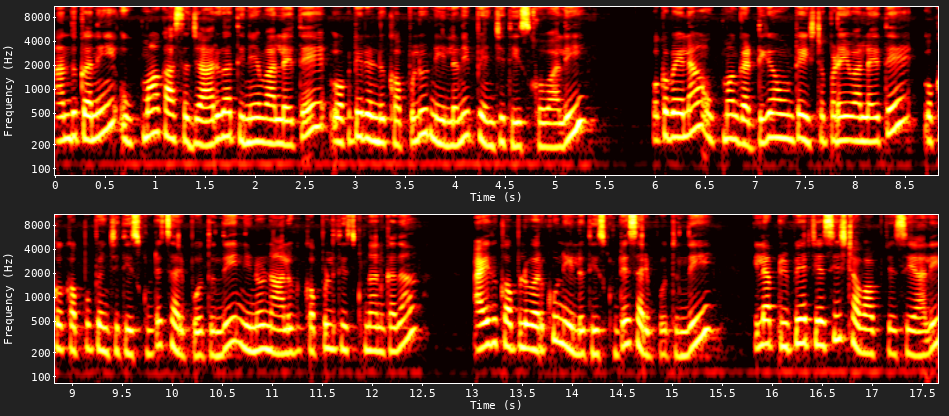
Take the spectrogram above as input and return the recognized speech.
అందుకని ఉప్మా కాస్త జారుగా తినే వాళ్ళైతే ఒకటి రెండు కప్పులు నీళ్ళని పెంచి తీసుకోవాలి. ఒకవేళ ఉప్మా గట్టిగా ఉంటే ఇష్టపడే వాళ్ళైతే ఒక కప్పు పెంచి తీసుకుంటే సరిపోతుంది. నేను నాలుగు కప్పులు తీసుకున్నాను కదా ఐదు కప్పుల వరకు నీళ్ళు తీసుకుంటే సరిపోతుంది. ఇలా ప్రిపేర్ చేసి స్టవ్ ఆఫ్ చేసేయాలి.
